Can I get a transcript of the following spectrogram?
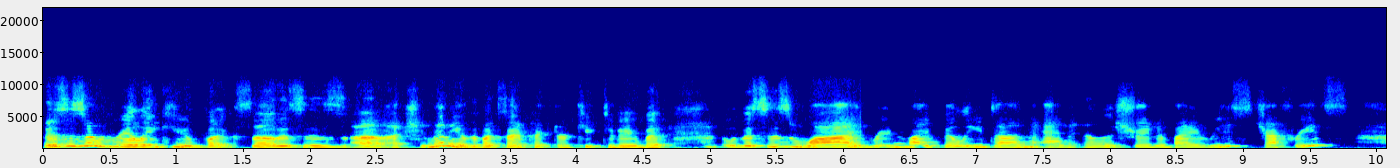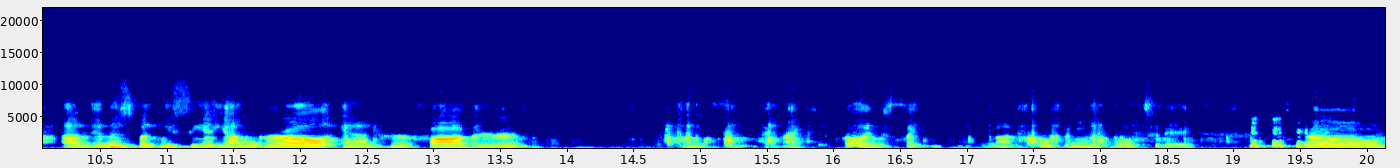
this is a really cute book. So this is uh, actually many of the books I picked are cute today, but this is Why, written by Billy Dunn and illustrated by Reese Jeffries. Um, in this book, we see a young girl and her father. See I can, oh, I'm just like not opening it well today. so,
